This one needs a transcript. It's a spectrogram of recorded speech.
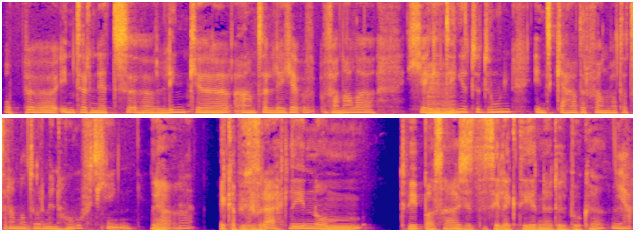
Op uh, internet linken aan te leggen. Van alle gekke mhm. dingen te doen. In het kader van wat er allemaal door mijn hoofd ging. ja. ja. Ik heb u gevraagd, Leen, om twee passages te selecteren uit het boek. Hè? Ja.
